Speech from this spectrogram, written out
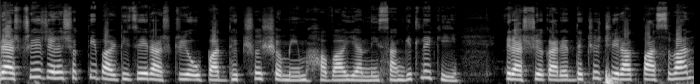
राष्ट्रीय जनशक्ती पार्टीचे राष्ट्रीय उपाध्यक्ष शमीम हवा यांनी सांगितले की राष्ट्रीय कार्याध्यक्ष चिराग पासवान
